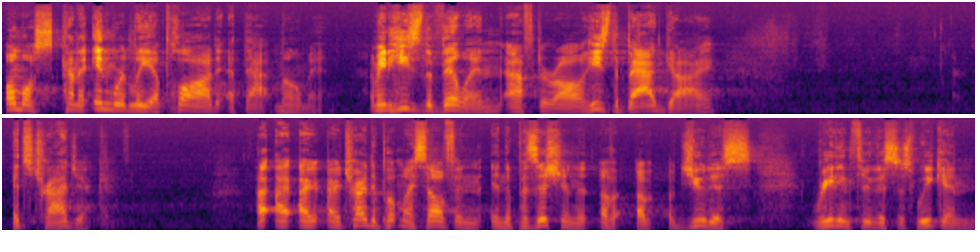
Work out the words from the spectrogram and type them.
almost kind of inwardly applaud at that moment. I mean, he's the villain, after all, he's the bad guy. It's tragic. I, I, I tried to put myself in, in the position of, of, of Judas reading through this this weekend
